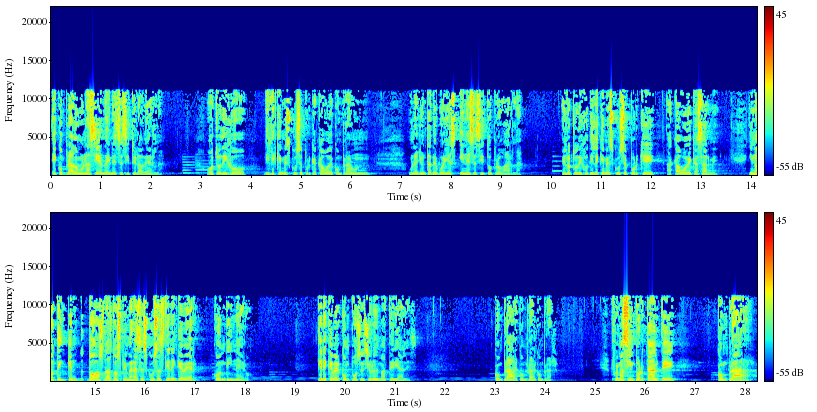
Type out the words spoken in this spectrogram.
he comprado una hacienda y necesito ir a verla. Otro dijo, dile que me excuse porque acabo de comprar una yunta de bueyes y necesito probarla. El otro dijo, dile que me excuse porque acabo de casarme. Y noten que dos, las dos primeras excusas tienen que ver con dinero. Tiene que ver con posesiones materiales. Comprar, comprar, comprar. Fue más importante comprar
